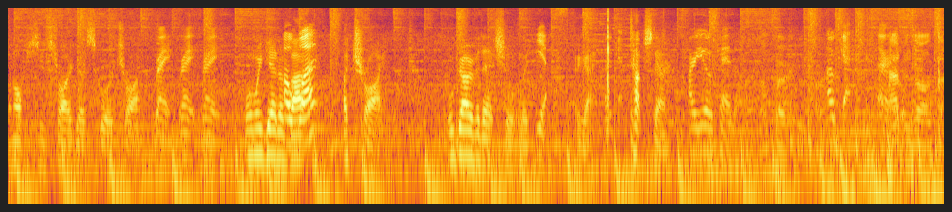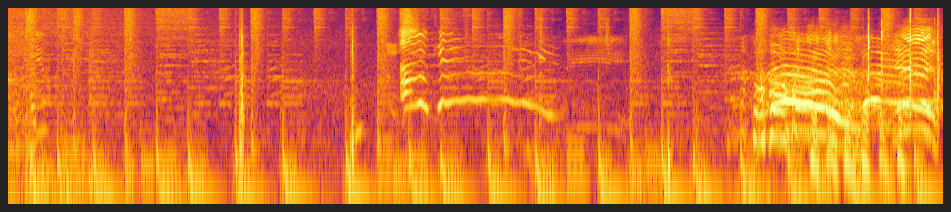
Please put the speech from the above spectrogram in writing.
and obviously try to go score a try. Right, right, right. When we get a A va- what? A try. We'll go over that shortly. Yes. Okay. Okay. Touchdown. Are you okay though? I'm perfectly fine. Okay. All right. happens all the time. Okay. Yes!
